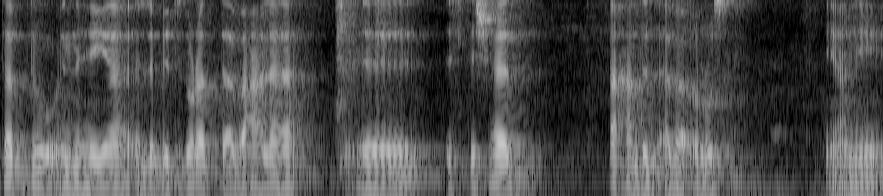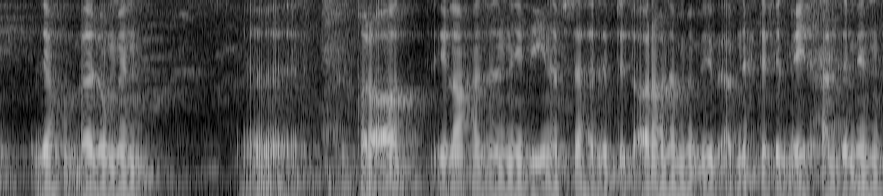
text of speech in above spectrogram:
تبدو إن هي اللي بترتب على آه، استشهاد أحد الآباء الرسل. يعني اللي ياخد باله من القراءات يلاحظ إن دي نفسها اللي بتتقرأ لما بيبقى بنحتفل بعيد حد من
